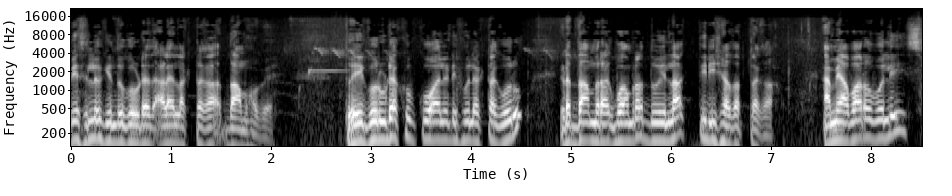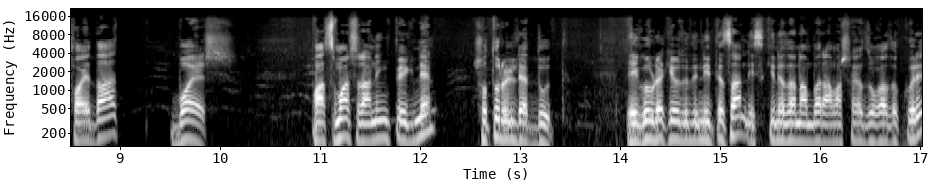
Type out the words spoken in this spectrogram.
বেচলেও কিন্তু গরুটার আড়াই লাখ টাকা দাম হবে। তো এই গরুটা খুব কোয়ালিটিফুল একটা গরু। এটার দাম রাখব আমরা দুই লাখ তিরিশ হাজার টাকা। আমি আবারও বলি, ছয় দাঁত বয়স, পাঁচ মাস রানিং প্রেগনেন্ট সতেরো লিটার দুধ। এই গরুটা কেউ যদি নিতে চান, স্ক্রিনে দেওয়া নাম্বার আমার সঙ্গে যোগাযোগ করে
